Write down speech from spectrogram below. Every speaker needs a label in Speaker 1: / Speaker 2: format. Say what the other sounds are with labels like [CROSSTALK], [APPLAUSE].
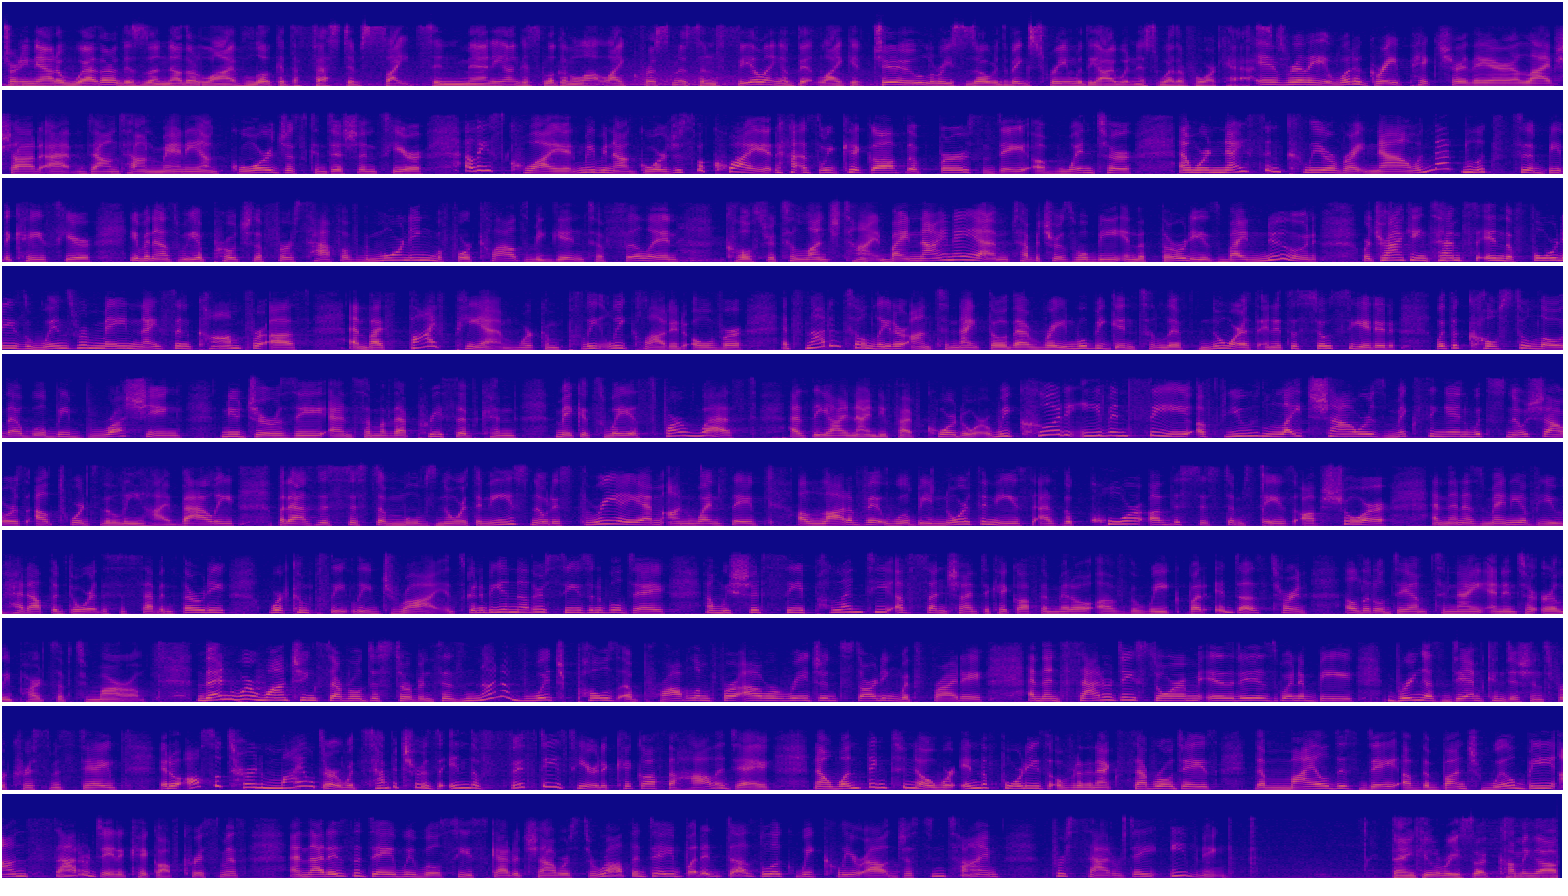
Speaker 1: Turning now to weather, this is another live look at the festive sights in Manayunk. It's looking a lot like Christmas and feeling a bit like it too. Llarisa is over the big screen with the eyewitness weather forecast.
Speaker 2: It really, what a great picture there. A live shot at downtown Manayunk. Gorgeous conditions here. At least quiet, maybe not gorgeous, but quiet [LAUGHS] as we kick off the first day of winter. And we're nice and clear right now, and that looks to be the case here even as we approach the first half of the morning before clouds begin to fill in closer to lunchtime. By 9 a.m., temperatures will be in the 30s. By noon, we're tracking temps in the 40s. Winds remain nice and calm for us. And by 5 p.m., we're completely clouded over. It's not until later on tonight, though, that rain will begin to lift north, and it's associated with a coastal low that will be brushing New Jersey, and some of that precip can make its way as far west as the I-95 corridor. We could even see a few light showers mixing in with snow showers out towards the Lehigh Valley. But as this system moves north and east, notice 3 a.m. on Wednesday, a lot of it will be north and east as the core of the system stays offshore. And then as many of you head out the door, this is 730, we're completely dry. It's going to be another seasonable day and we should see plenty of sunshine to kick off the middle of the week. But it does turn a little damp tonight and into early parts of tomorrow. Then we're watching several disturbances, none of which pose a problem for our region starting with Friday and then Saturday storm, it is going to be bring us damp conditions for Christmas Day. It'll also turn milder with temperatures in the 50s here to kick off the holiday. Now, one thing to know, we're in the 40s over the next several days. The mildest day of the bunch will be on Saturday to kick off Christmas. And that is the day we will see scattered showers throughout the day, but it does look we clear out just in time for Saturday evening.
Speaker 1: Thank you, Llarisa. Coming up.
